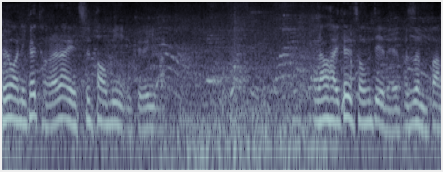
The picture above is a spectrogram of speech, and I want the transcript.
没有啊，你可以躺在那里吃泡面也可以啊，然后还可以充电呢，不是很棒？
